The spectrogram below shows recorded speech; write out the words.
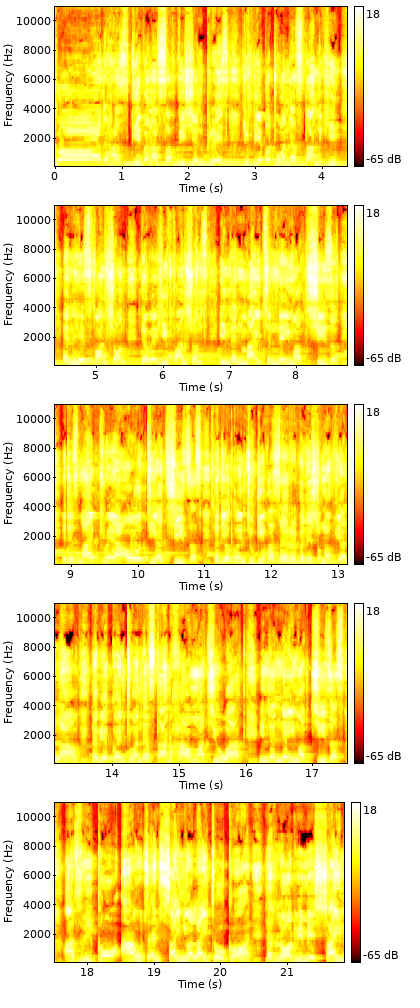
God has given us sufficient grace to be able to understand Him and His function, the way He functions, in the mighty name of Jesus. It is my prayer, oh dear Jesus, that you're going to give us a revelation of your love, that we are going to understand how much you work in the name of Jesus as we go out and shine your light, oh God, that Lord, we may shine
